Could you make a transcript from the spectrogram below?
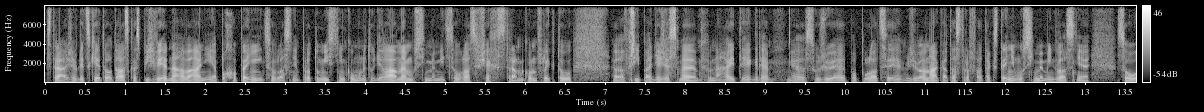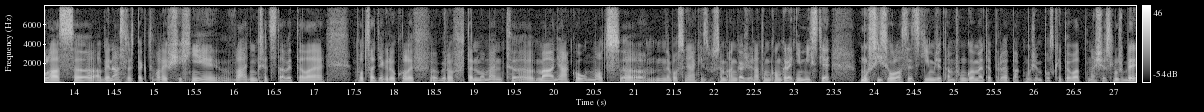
stráže. Vždycky je to otázka spíš vyjednávání a pochopení, co vlastně pro tu místní komunitu děláme. Musíme mít souhlas všech stran konfliktu. V případě, že jsme na Haiti, kde sužuje populaci živelná katastrofa, tak stejně musíme mít vlastně souhlas, aby nás respektovali všichni vládní představitelé, v podstatě kdokoliv, kdo v ten moment má nějakou moc nebo se nějakým způsobem způsobem angažuje na tom konkrétním místě, musí souhlasit s tím, že tam fungujeme, teprve pak můžeme poskytovat naše služby.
